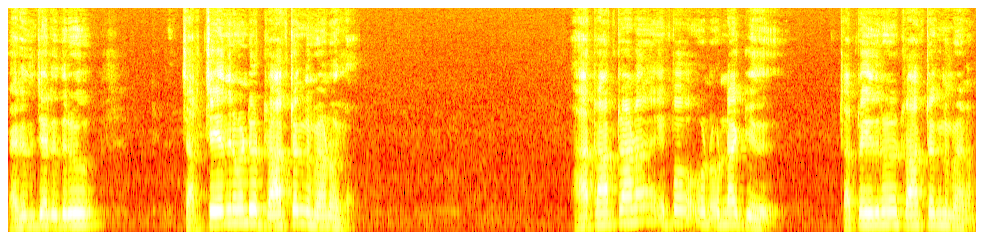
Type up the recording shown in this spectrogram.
കാര്യം എന്ന് വെച്ചാൽ ഇതൊരു ചർച്ച ചെയ്യുന്നതിന് വേണ്ടി ഒരു ഡ്രാഫ്റ്റെങ്കിലും വേണമല്ലോ. ആ ഡ്രാഫ്റ്റാണ് ഇപ്പോൾ ഉണ്ടാക്കിയത്. ചർച്ച ചെയ്തതിന് ഒരു ഡ്രാഫ്റ്റെങ്കിലും വേണം.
